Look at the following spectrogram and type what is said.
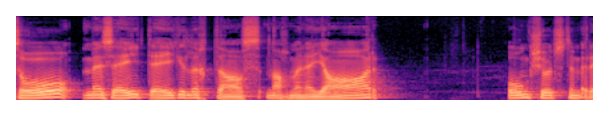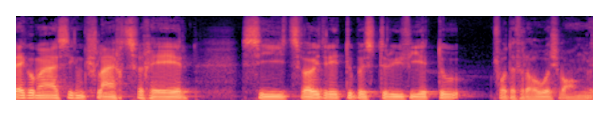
so, man sagt eigentlich, dass nach einem Jahr ungeschütztem, regelmäßigem Geschlechtsverkehr sind zwei Drittel bis drei Viertel der Frauen schwanger.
